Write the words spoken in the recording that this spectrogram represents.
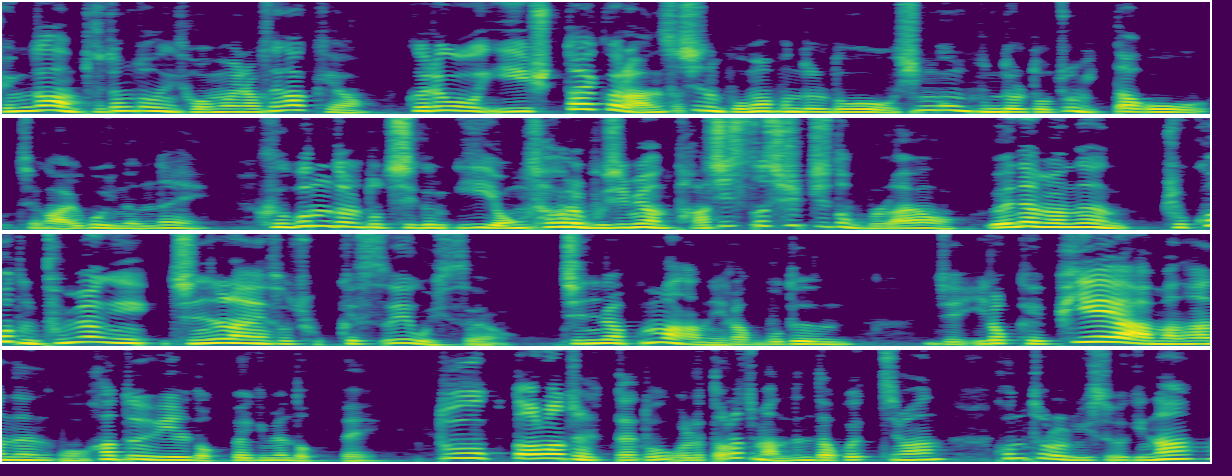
굉장한 부정적인 경험이라고 생각해요. 그리고 이 슈타이크를 안 쓰시는 보마분들도 신공분들도 좀 있다고 제가 알고 있는데 그분들도 지금 이 영상을 보시면 다시 쓰실지도 몰라요. 왜냐면은 좋거든 분명히 지닐라에서 좋게 쓰이고 있어요. 지닐라뿐만 아니라 모든 이제 이렇게 피해야만 하는 뭐 하드윌 넉백이면 넉백 뚝 떨어질 때도 원래 떨어지면 안 된다고 했지만 컨트롤 미숙이나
